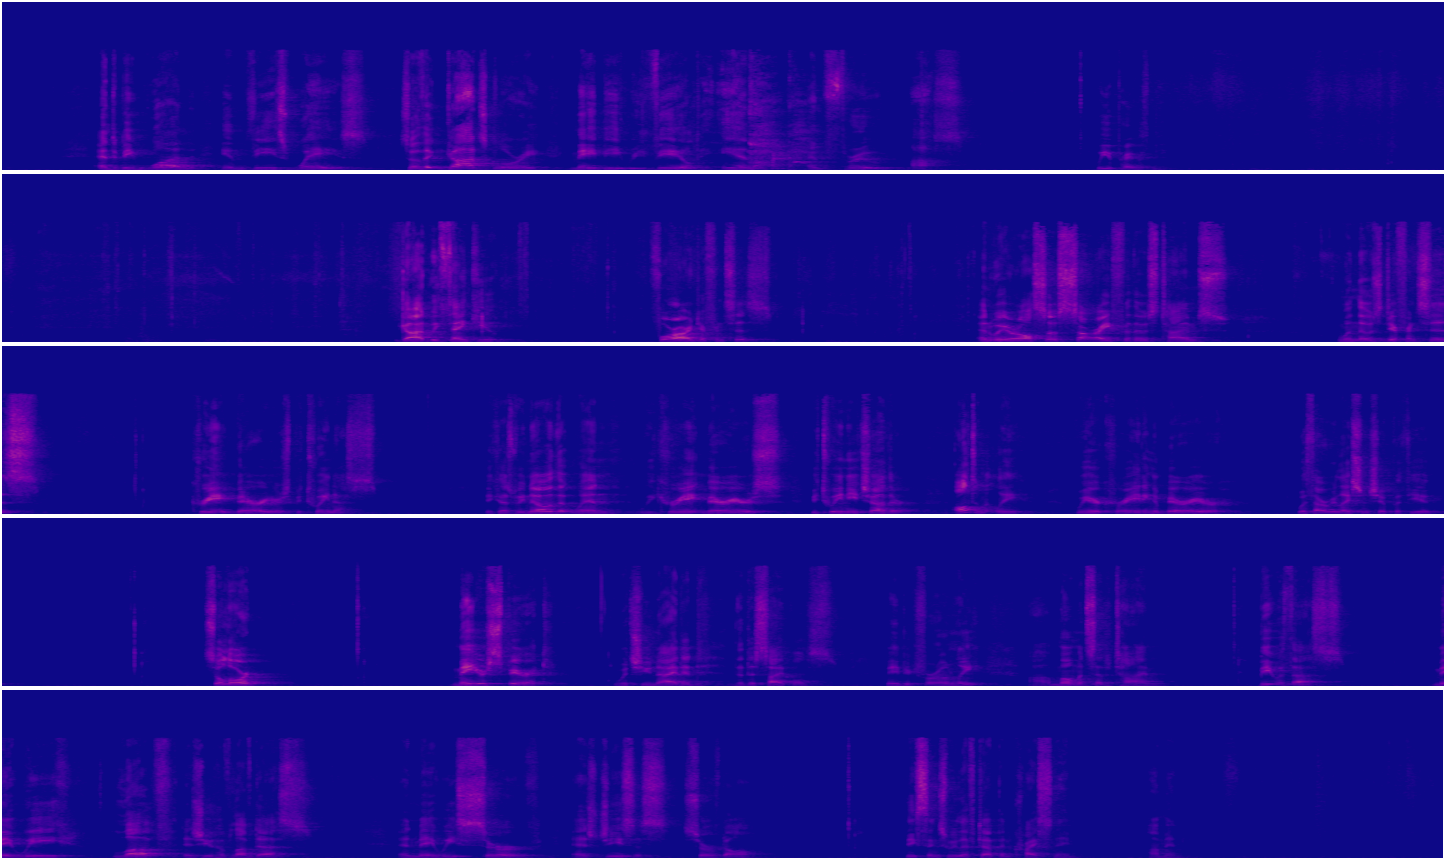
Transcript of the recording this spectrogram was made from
and to be one in these ways so that God's glory may be revealed in and through us. Will you pray with me? God, we thank you for our differences. And we are also sorry for those times when those differences create barriers between us. Because we know that when we create barriers between each other, ultimately, we are creating a barrier with our relationship with you. So, Lord, may your Spirit, which united the disciples, maybe for only uh, moments at a time, be with us. May we love as you have loved us, and may we serve as Jesus served all. These things we lift up in Christ's name. Amen.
